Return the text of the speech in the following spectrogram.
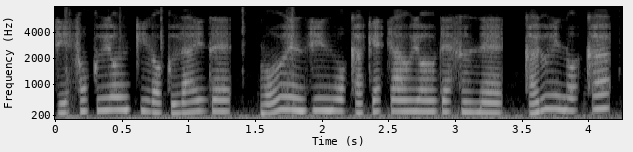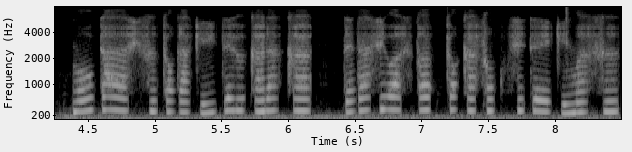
時速4キロくらいで、もうエンジンをかけちゃうようですね。軽いのか、モーターアシストが効いてるからか、出だしはスパッと加速していきます。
